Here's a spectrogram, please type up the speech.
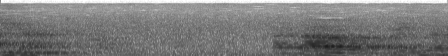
Cina atau apa istilah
